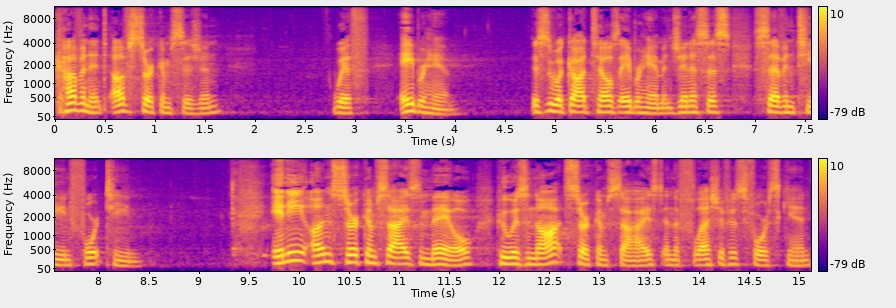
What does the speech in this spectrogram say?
covenant of circumcision with Abraham. This is what God tells Abraham in Genesis 17 14. Any uncircumcised male who is not circumcised in the flesh of his foreskin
